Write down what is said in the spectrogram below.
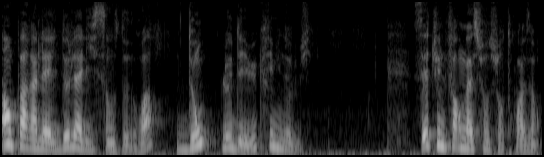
en parallèle de la licence de droit, dont le DU criminologie. C'est une formation sur trois ans,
